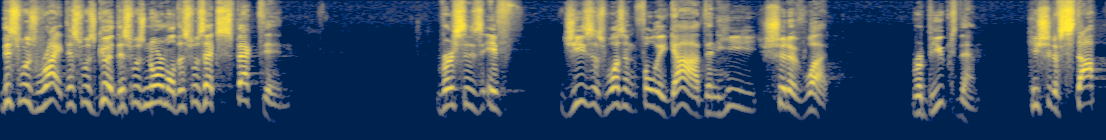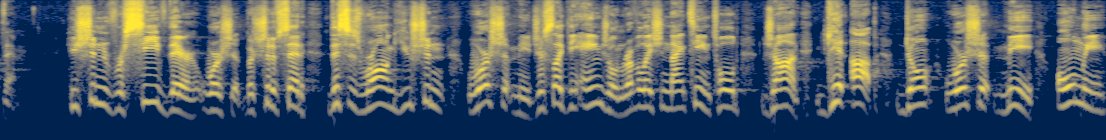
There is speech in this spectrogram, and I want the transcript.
this was right, this was good, this was normal, this was expected. Versus if Jesus wasn't fully God, then he should have what? Rebuked them. He should have stopped them. He shouldn't have received their worship, but should have said, This is wrong. You shouldn't worship me. Just like the angel in Revelation 19 told John, Get up. Don't worship me. Only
